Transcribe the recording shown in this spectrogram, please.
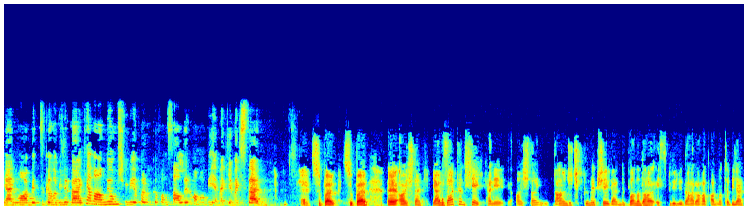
yani muhabbet tıkanabilir belki ama anlıyormuş gibi yaparım kafamı sallarım ama bir yemek yemek isterdim. Süper, süper. Ee, Einstein. Yani zaten şey, hani Einstein daha önce çıktığında hep şey dendi. Bana daha esprili, daha rahat anlatabilen,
